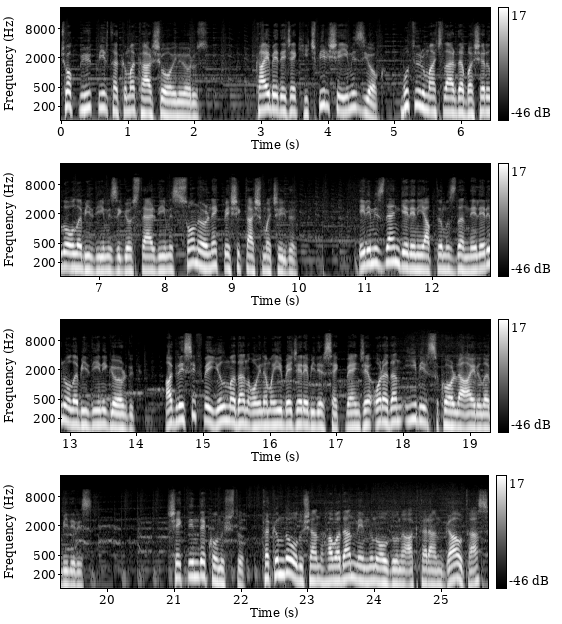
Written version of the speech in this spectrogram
Çok büyük bir takıma karşı oynuyoruz. Kaybedecek hiçbir şeyimiz yok. Bu tür maçlarda başarılı olabildiğimizi gösterdiğimiz son örnek Beşiktaş maçıydı. Elimizden geleni yaptığımızda nelerin olabildiğini gördük. Agresif ve yılmadan oynamayı becerebilirsek bence oradan iyi bir skorla ayrılabiliriz. Şeklinde konuştu. Takımda oluşan havadan memnun olduğunu aktaran Gautas,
